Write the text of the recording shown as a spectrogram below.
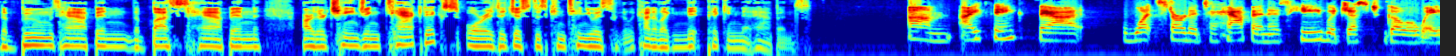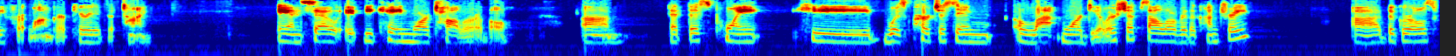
the booms happen the busts happen are there changing tactics or is it just this continuous kind of like nitpicking that happens um, i think that what started to happen is he would just go away for longer periods of time And so it became more tolerable. Um, at this point, he was purchasing a lot more dealerships all over the country. Uh, the girls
